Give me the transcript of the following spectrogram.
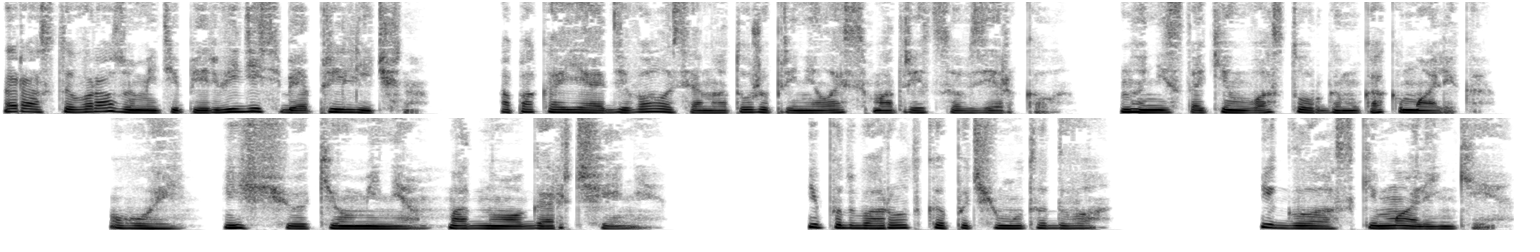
Раз ты в разуме теперь, веди себя прилично». А пока я одевалась, она тоже принялась смотреться в зеркало, но не с таким восторгом, как Малика. Ой, и щеки у меня, одно огорчение. И подбородка почему-то два. И глазки маленькие.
